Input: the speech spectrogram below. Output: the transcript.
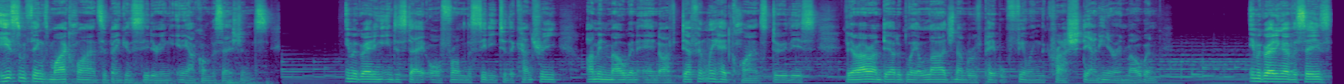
Here's some things my clients have been considering in our conversations. Immigrating interstate or from the city to the country. I'm in Melbourne and I've definitely had clients do this. There are undoubtedly a large number of people feeling the crush down here in Melbourne. Immigrating overseas,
